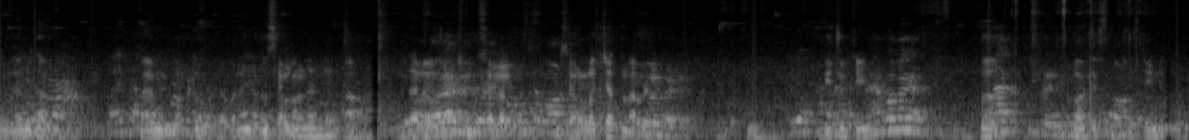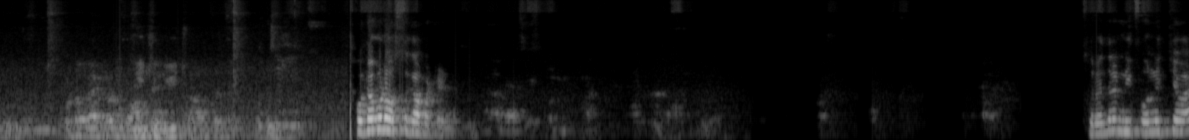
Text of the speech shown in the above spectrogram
వీళ్ళంతా ఫ్యామిలీ మొత్తం ఎవరైనా సెల్ ఉందండి సెల్లలు సెల్లలు వచ్చేస్తుంది ఆల్రెడీ. యూట్యూబ్ యూట్యూబ్ ఫోటో కూడా వస్తుంది కాబట్టి. అండి సురేంద్ర నీ ఫోన్ ఇచ్చావా?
